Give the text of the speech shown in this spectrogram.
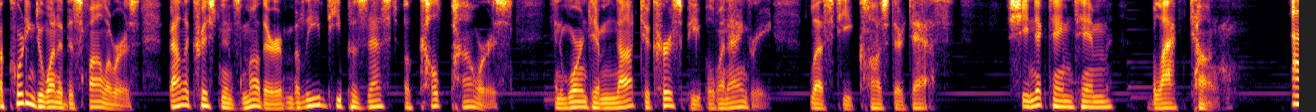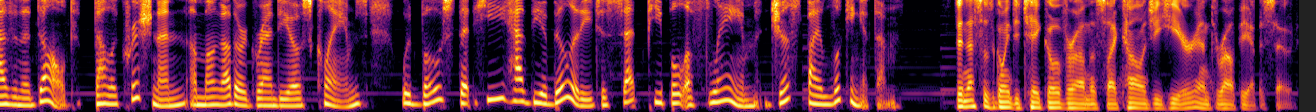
According to one of his followers, Balakrishnan's mother believed he possessed occult powers and warned him not to curse people when angry, lest he cause their death. She nicknamed him Black Tongue. As an adult, Balakrishnan, among other grandiose claims, would boast that he had the ability to set people aflame just by looking at them. Vanessa's going to take over on the psychology here and throughout the episode.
